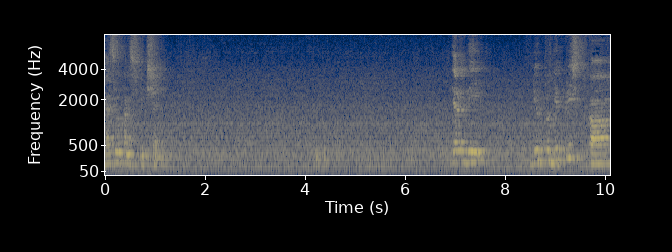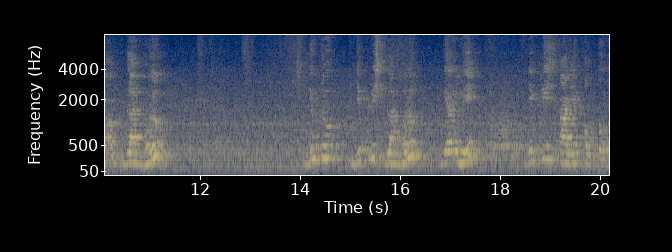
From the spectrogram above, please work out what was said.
vasoconstriction. There will be due to decreased uh, blood volume, due to decreased blood volume, there will be decreased cardiac output.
